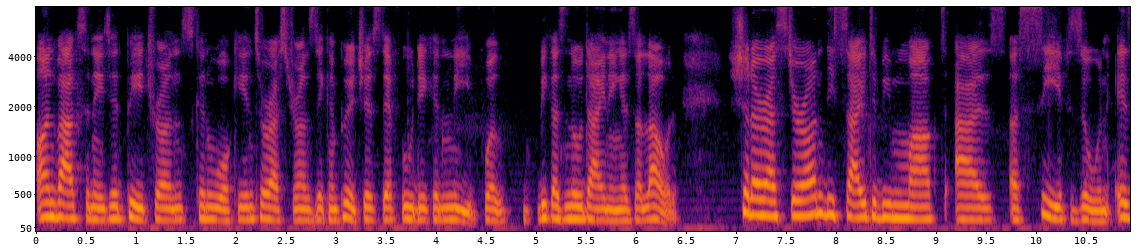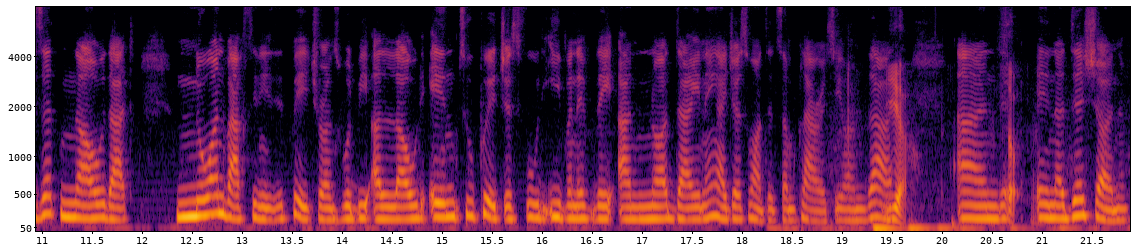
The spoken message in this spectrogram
unvaccinated patrons can walk into restaurants, they can purchase their food, they can leave. Well, because no dining is allowed. Should a restaurant decide to be marked as a safe zone, is it now that no unvaccinated patrons would be allowed in to purchase food even if they are not dining? I just wanted some clarity on that. Yeah. And So- in addition,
